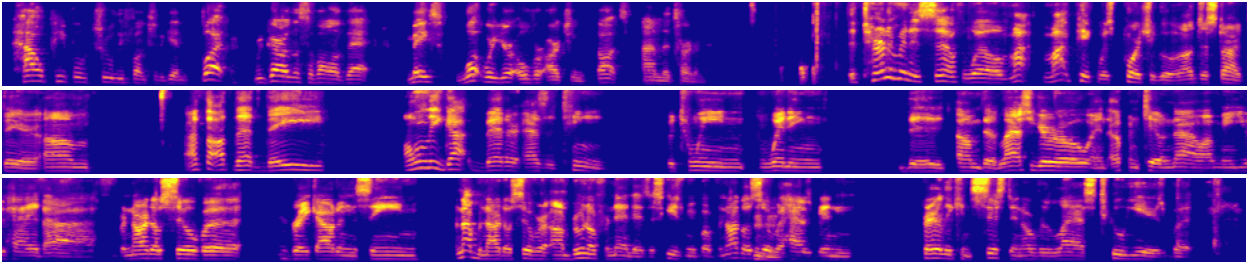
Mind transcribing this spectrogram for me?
how people truly function again. But regardless of all of that, Mace, what were your overarching thoughts on the tournament? The tournament itself, well, my my pick was Portugal. I'll just start there. Um, I thought that they only got better as a team between winning the um their last Euro and up until now. I mean, you had uh Bernardo Silva break out in the scene not Bernardo Silva, um, Bruno Fernandes, excuse me, but Bernardo mm-hmm. Silva has been fairly consistent over the last two years. But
